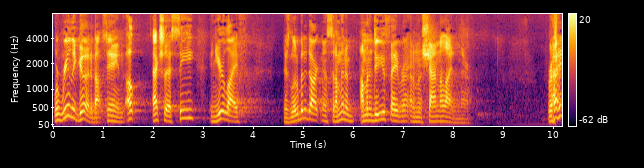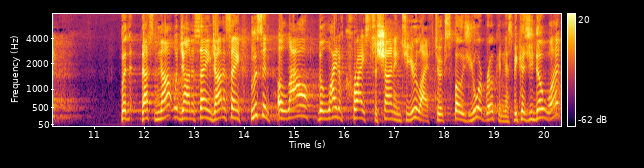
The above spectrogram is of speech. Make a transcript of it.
We're really good about saying, oh, actually, I see in your life there's a little bit of darkness, and I'm going to I'm going to do you a favor, and I'm going to shine my light in there. Right? But that's not what John is saying. John is saying, listen, allow the light of Christ to shine into your life to expose your brokenness because you know what?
